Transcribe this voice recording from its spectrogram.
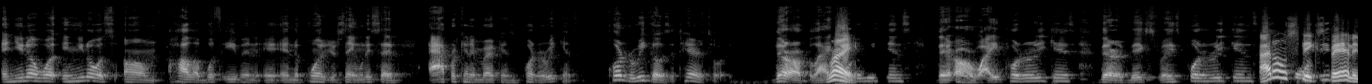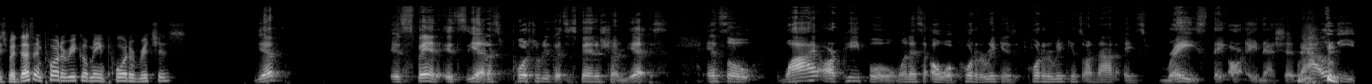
And you know what? And you know what's um Holla, what's even in, in the point you're saying when they said African Americans and Puerto Ricans, Puerto Rico is a territory. There are black right. Puerto Ricans, there are white Puerto Ricans, there are mixed race Puerto Ricans. I don't speak Spanish, but doesn't Puerto Rico mean Puerto Riches? Yep. It's Spanish. It's yeah, that's Puerto Rico. It's a Spanish term, yes. And so why are people when they say, "Oh, well, Puerto Ricans"? Puerto Ricans are not a race; they are a nationality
